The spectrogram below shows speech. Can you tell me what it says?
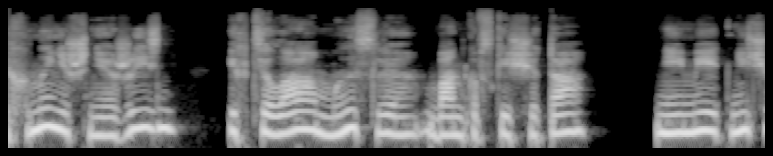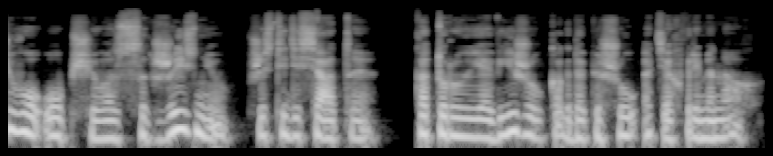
их нынешняя жизнь, их тела, мысли, банковские счета не имеют ничего общего с их жизнью в 60-е, которую я вижу, когда пишу о тех временах.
